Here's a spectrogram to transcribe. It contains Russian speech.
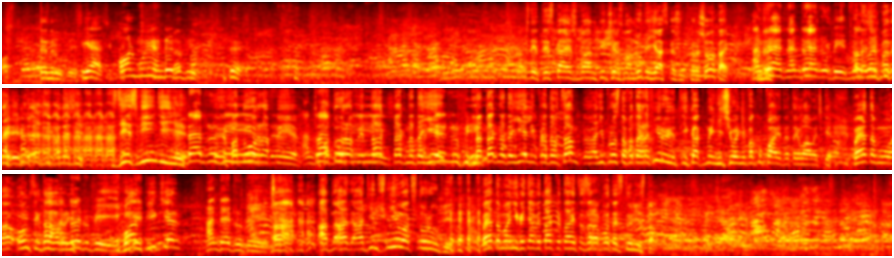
Australia? 10 rupees. Yes, all movie 100 rupees. Подожди, ты скажешь one pictures, one rupee, я скажу, хорошо, Кай? 100, 100 rupees, not Подожди, 1 подожди, rupee. подожди. Здесь в Индии 100 э, фотографы, 100 фотографы так, так, 100 надоели, на, так надоели продавцам, они просто фотографируют, и как мы, ничего не покупают в этой лавочке. Поэтому а, он всегда говорит, 100 rupees. one picture, 100 rupees. а, од- од- один снимок 100 рупий. Поэтому они хотя бы так пытаются заработать с туристов.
